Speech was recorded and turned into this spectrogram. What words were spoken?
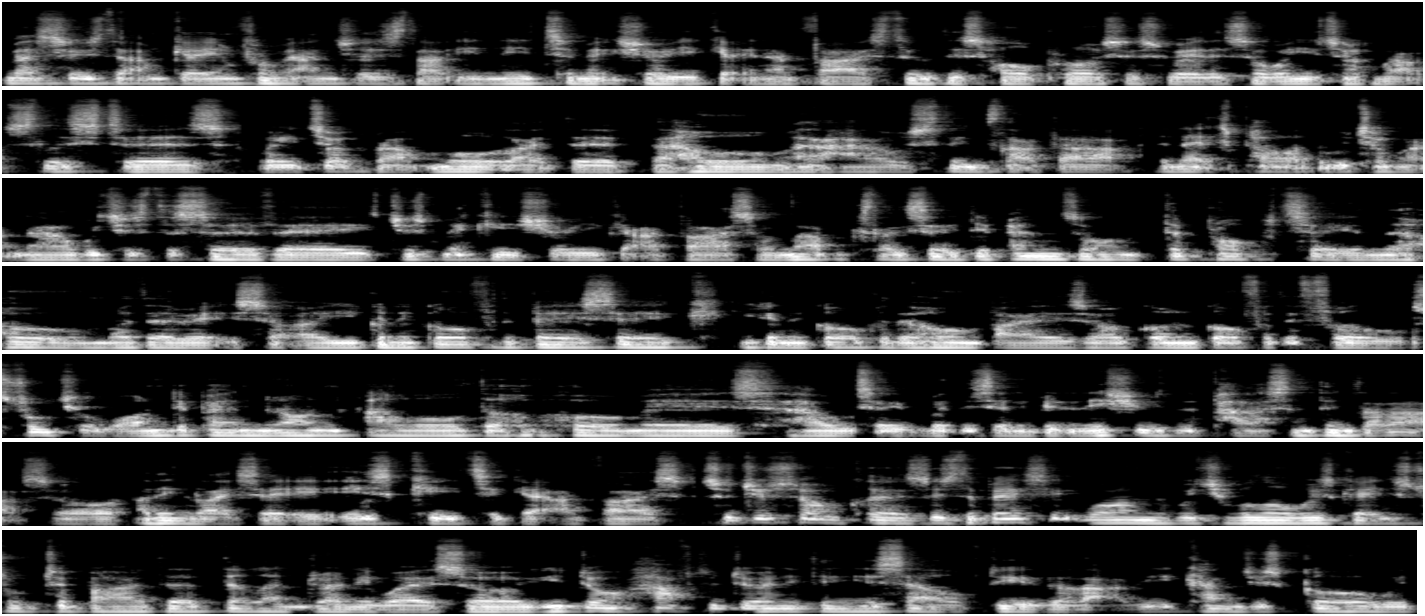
message that I'm getting from Angela, is that you need to make sure you're getting advice through this whole process, really. So when you're talking about solicitors, when you talk about more like the, the home, the house, things like that, the next part that we're talking about now, which is the survey, just making sure you get advice on that. Because like I say, it depends on the property and the home, whether it's, uh, are you going to go for the basic, you're going to go for the home buyers or going to go for the full structural one, depending on how old the home is, how, say, whether there's any been issues in the past and things like that. So I think, like I say, it is key to get get advice. So just so I'm clear, it's the basic one which will always get instructed by the, the lender anyway. So you don't have to do anything yourself, do you? That you can just go with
